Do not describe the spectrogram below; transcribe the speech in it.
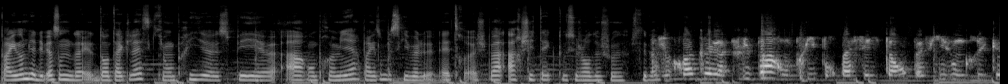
par exemple, il y a des personnes dans ta classe qui ont pris spé euh, art en première, par exemple, parce qu'ils veulent être, je sais pas, architecte ou ce genre de choses Je sais pas. Je crois que la plupart ont pris pour passer le temps parce qu'ils ont cru que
